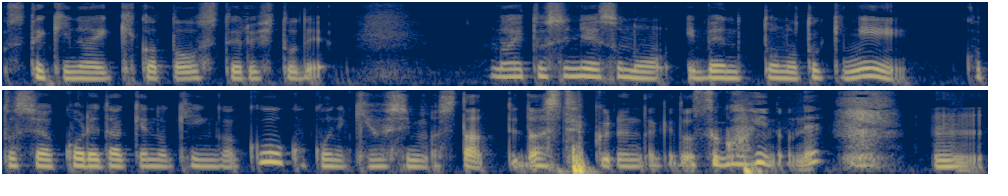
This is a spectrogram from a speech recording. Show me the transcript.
素敵な生き方をしてる人で毎年ねそのイベントの時に今年はこれだけの金額をここに寄付しましたって出してくるんだけど、すごいのね。うん。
